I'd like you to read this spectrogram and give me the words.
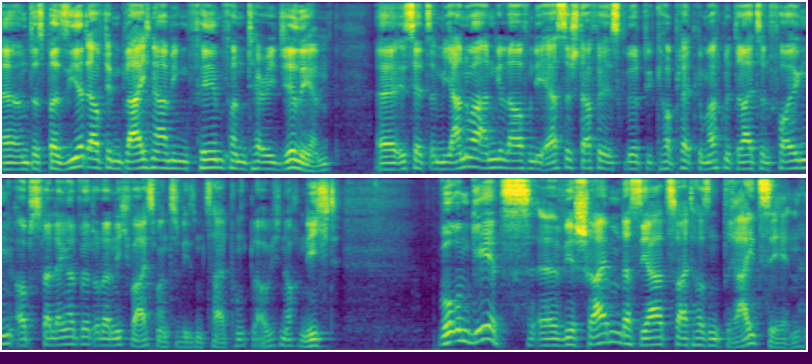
Äh, und das basiert auf dem gleichnamigen Film von Terry Gilliam. Äh, ist jetzt im Januar angelaufen. Die erste Staffel ist, wird komplett gemacht mit 13 Folgen. Ob es verlängert wird oder nicht, weiß man zu diesem Zeitpunkt, glaube ich, noch nicht. Worum geht's? Äh, wir schreiben das Jahr 2013.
